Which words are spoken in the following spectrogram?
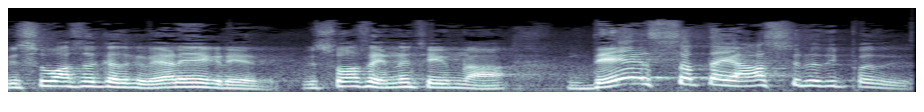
விசுவாசத்துக்கு அதுக்கு வேலையே கிடையாது. விசுவாசம் என்ன செய்யும்னா தேசத்தை ஆசீர்வதிப்பது.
